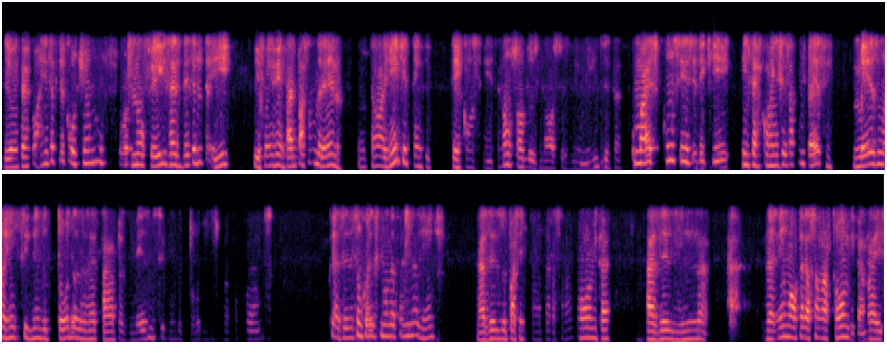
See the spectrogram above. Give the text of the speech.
deu intercorrência porque Coutinho não, não fez residência do TI e foi inventado para um dreno. Então a gente tem que ter consciência não só dos nossos limites, mas consciência de que intercorrências acontecem, mesmo a gente seguindo todas as etapas, mesmo seguindo todos os protocolos. Porque às vezes são coisas que não dependem da gente. Às vezes o paciente tem uma alteração anatômica, às vezes não, não é nenhuma alteração anatômica, mas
